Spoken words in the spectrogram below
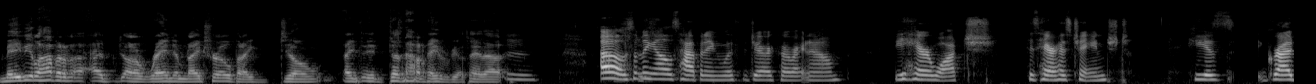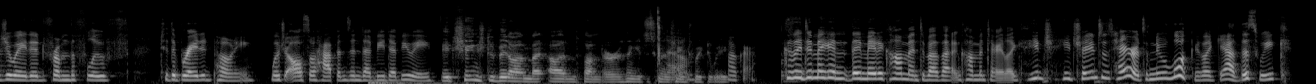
maybe it'll happen on a, on a random Nitro, but I don't. I, it doesn't happen on pay per view. I'll tell you that. Mm. Oh, something else happening with Jericho right now. The hair watch. His hair has changed. He has graduated from the floof to the braided pony, which also happens in WWE. It changed a bit on on Thunder. I think it's just going to change oh, week to week. Okay. Because they did make a, they made a comment about that in commentary. Like he he changed his hair. It's a new look. He's like, yeah, this week.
